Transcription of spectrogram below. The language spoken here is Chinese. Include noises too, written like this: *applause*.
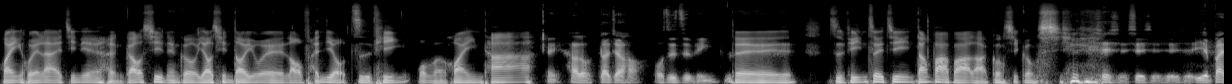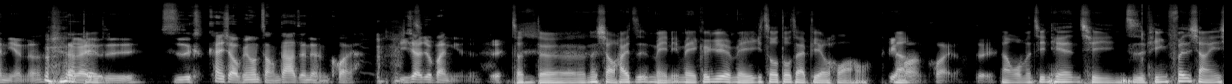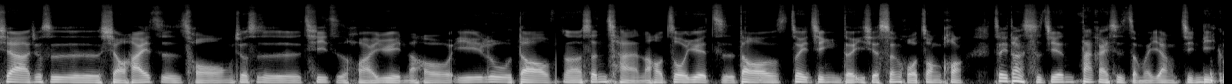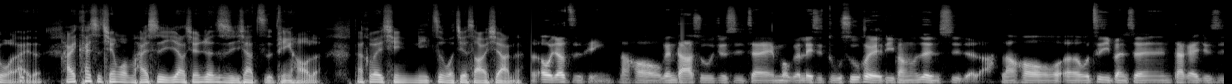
欢迎回来，今天很高兴能够邀请到一位老朋友子平，我们欢迎他。哎，Hello，大家好，我是子平。*laughs* 对，子平最近当爸爸啦，恭喜恭喜！谢谢谢谢谢谢，也半年了，大概就是十看小朋友长大真的很快啊，*laughs* 一下就半年了。对，真的，那小孩子每年每个月每一周都在变化哦，变化很快了。对，那我们今天请子平分享一下，就是小孩子从就是妻子怀孕，然后一路到呃生产，然后坐月子，到最近的一些生活状况，这一段时间大概是怎么样经历过来的？还开始前，我们还是一样先认识一下子平好了。那可不可以请你自我介绍一下呢？哦我叫子平，然后我跟达叔就是在某个类似读书会的地方认识的啦。然后呃，我自己本身大概就是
